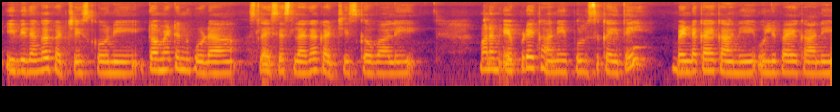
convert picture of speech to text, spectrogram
ఈ విధంగా కట్ చేసుకొని టొమాటోని కూడా స్లైసెస్ లాగా కట్ చేసుకోవాలి. మనం ఎప్పుడే కానీ పులుసుకైతే బెండకాయ కానీ ఉల్లిపాయ కానీ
